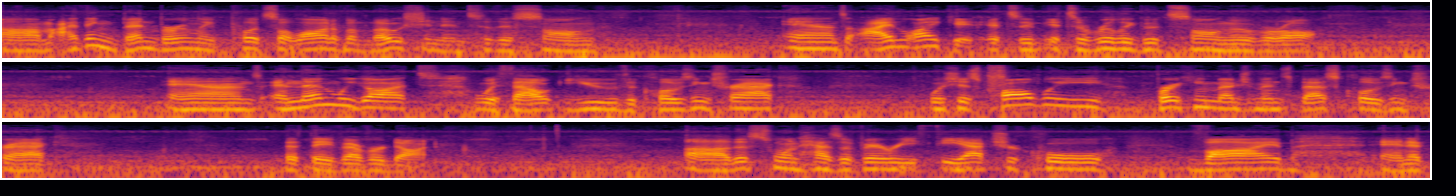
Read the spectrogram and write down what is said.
Um, I think Ben Burnley puts a lot of emotion into this song, and I like it. It's a it's a really good song overall. And and then we got Without You, the closing track, which is probably Breaking Benjamin's best closing track that they've ever done. Uh, this one has a very theatrical vibe, and it,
